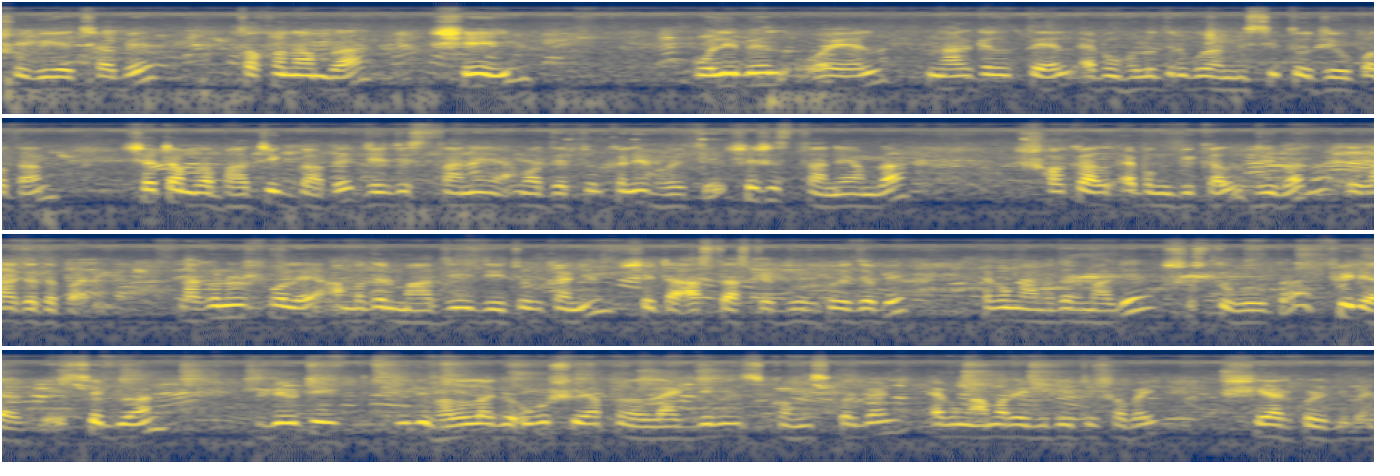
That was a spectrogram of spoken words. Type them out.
শুকিয়ে যাবে তখন আমরা সেই অলিভেল অয়েল নারকেল তেল এবং হলুদের গুঁড়া মিশ্রিত যে উপাদান, সেটা আমরা বাহ্যিকভাবে যে যে স্থানে আমাদের চুলকানি হয়েছে, সে স্থানে আমরা সকাল এবং বিকাল দুইবার লাগাতে পারি। লাগানোর ফলে আমাদের মাঝে যে চুলকানি, সেটা আস্তে আস্তে দূর হয়ে যাবে এবং আমাদের মাঝে সুস্থবোধতা ফিরে আসবে। সেভিওয়ান ভিডিওটি যদি ভালো লাগে, অবশ্যই আপনারা লাইক দিবেন কমেন্টস করবেন এবং আমার এই ভিডিওটি সবাই শেয়ার করে দিবেন।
